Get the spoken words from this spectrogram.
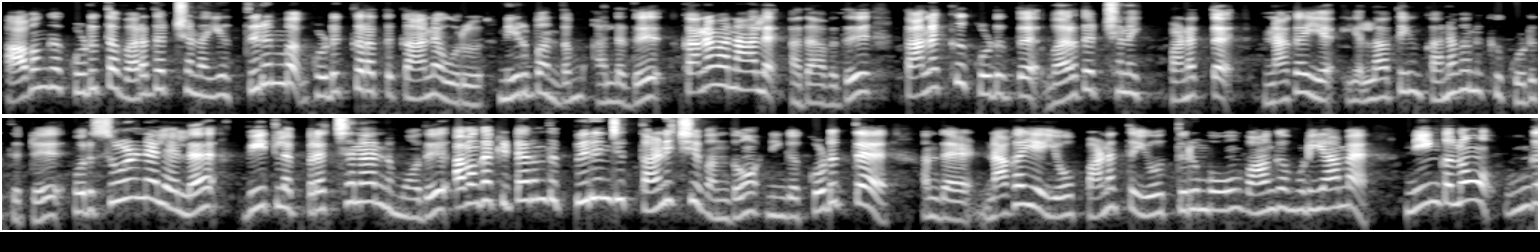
அவங்க கொடுத்த வரதட்சணையை திரும்ப கொடுக்கறதுக்கான ஒரு நிர்பந்தம் அல்லது கணவனால் அதாவது தனக்கு கொடுத்த வரதட்சணை பணத்தை நகையை எல்லாத்தையும் கணவனுக்கு கொடுத்துட்டு ஒரு சூழ்நிலையில் வீட்டில் பிரச்சனைன்னும் போது அவங்க கிட்டேருந்து பிரிஞ்சு தனிச்சு வந்தோம் நீங்கள் கொடுத்த அந்த நகையையோ பணத்தையோ திரும்பவும் வாங்க முடியாமல் நீங்களும் உங்க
